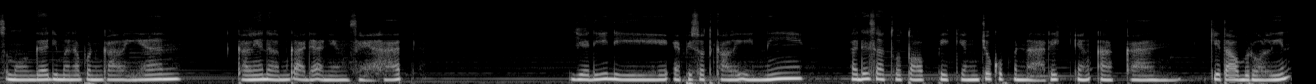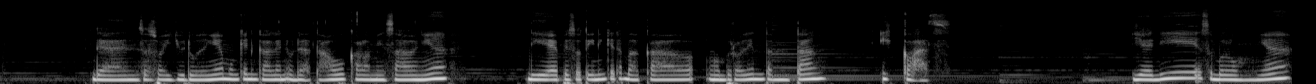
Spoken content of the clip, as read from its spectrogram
Semoga di mana pun kalian, kalian dalam keadaan yang sehat. Jadi di episode kali ini ada satu topik yang cukup menarik yang akan kita obrolin. Dan sesuai judulnya mungkin kalian udah tahu kalau misalnya di episode ini kita bakal ngobrolin tentang ikhlas. Jadi sebelumnya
